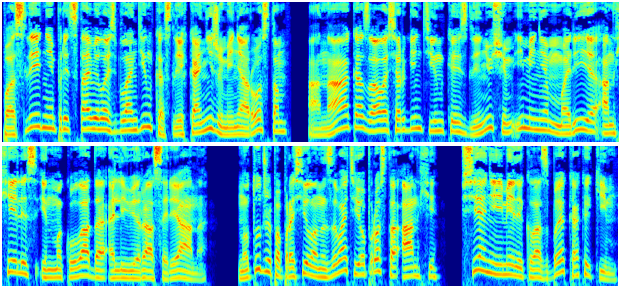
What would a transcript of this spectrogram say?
Последней представилась блондинка слегка ниже меня ростом. Она оказалась аргентинкой с длиннющим именем Мария Анхелис Инмакулада Оливера Сариана. Но тут же попросила называть ее просто Анхи. Все они имели класс Б, как и Ким.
